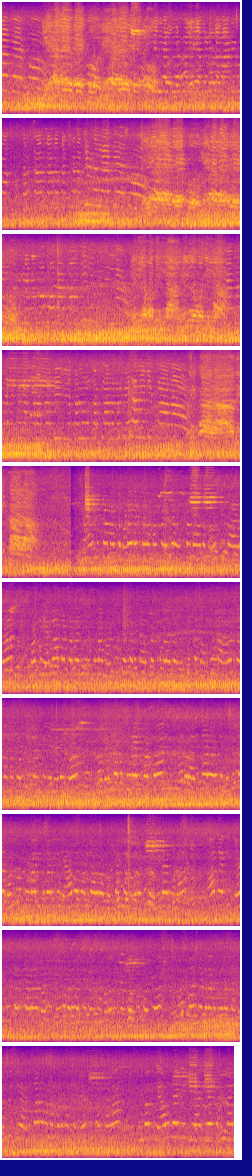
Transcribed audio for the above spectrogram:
ಹಾಗಾಗಿ ಕೇಂದ್ರ ಸರ್ಕಾರ ಬರೀ ಕೊಟ್ಟು ಕೊಟ್ಟು ಆಶ್ವಾಸನೆಗಳನ್ನು ಕೇಂದ್ರ ಸರ್ಕಾರ ಇವತ್ತು ಯಾವುದೇ ರೀತಿಯಾಗಿ ಸರ್ಕಾರ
